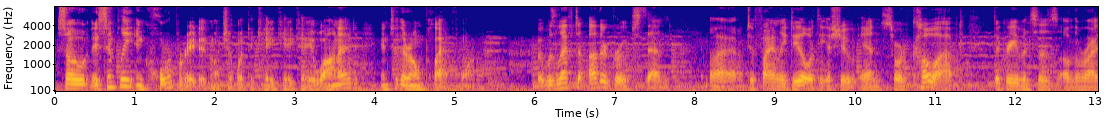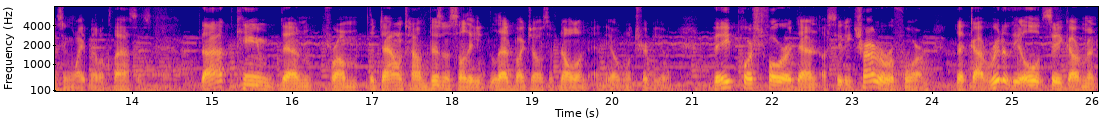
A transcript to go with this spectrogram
So they simply incorporated much of what the KKK wanted into their own platform. It was left to other groups then uh, to finally deal with the issue and sort of co opt the grievances of the rising white middle classes. That came then from the downtown business elite led by Joseph Knowland and the Oakland Tribune. They pushed forward then a city charter reform that got rid of the old city government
